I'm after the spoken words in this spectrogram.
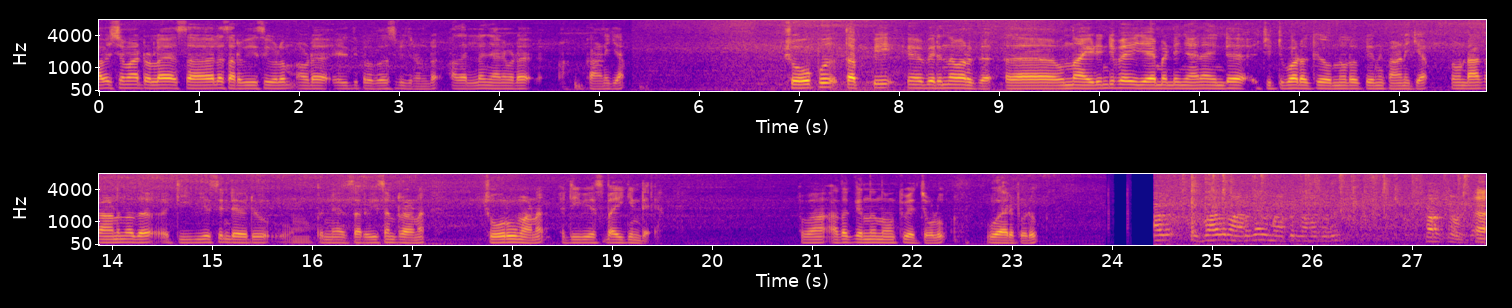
ആവശ്യമായിട്ടുള്ള സകല സർവീസുകളും അവിടെ എഴുതി പ്രദർശിപ്പിച്ചിട്ടുണ്ട്. അതെല്ലാം ഞാനിവിടെ കാണിക്കാം. ഷോപ്പ് തപ്പി വരുന്നവർക്ക് ഒന്ന് ഐഡന്റിഫൈ ചെയ്യാൻ വേണ്ടി ഞാൻ അതിന്റെ ചുറ്റുപാടൊക്കെ ഒന്നുകൂടെ ഒക്കെ ഒന്ന് കാണിക്കാം. അതുകൊണ്ട് ആ കാണുന്നത് ടി വി എസിന്റെ ഒരു പിന്നെ സർവീസ് സെന്ററാണ് ഷോറൂമാണ് ടി വി എസ് ബൈക്കിന്റെ അപ്പോൾ അതൊക്കെ ഒന്ന് നോക്കി വെച്ചോളൂ. ഉപകാരപ്പെടും. ആ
